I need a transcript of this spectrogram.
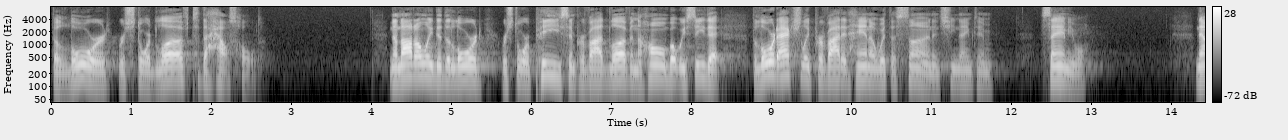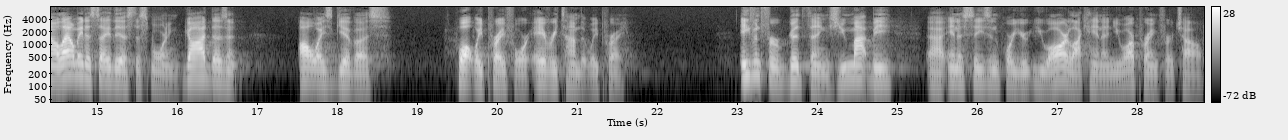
The Lord restored love to the household. Now, not only did the Lord restore peace and provide love in the home, but we see that the Lord actually provided Hannah with a son, and she named him Samuel. Now, allow me to say this this morning God doesn't always give us what we pray for every time that we pray. Even for good things, you might be uh, in a season where you you are like Hannah and you are praying for a child.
